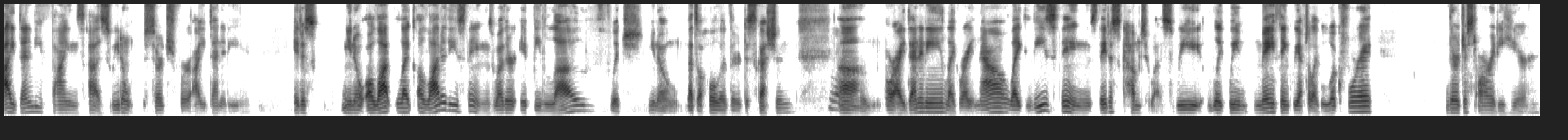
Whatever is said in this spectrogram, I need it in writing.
identity finds us. We don't search for identity. It is, you know, a lot like a lot of these things, whether it be love, which, you know, that's a whole other discussion, yeah. um, or identity, like right now, like these things, they just come to us. We like we may think we have to like look for it. They're just already here.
